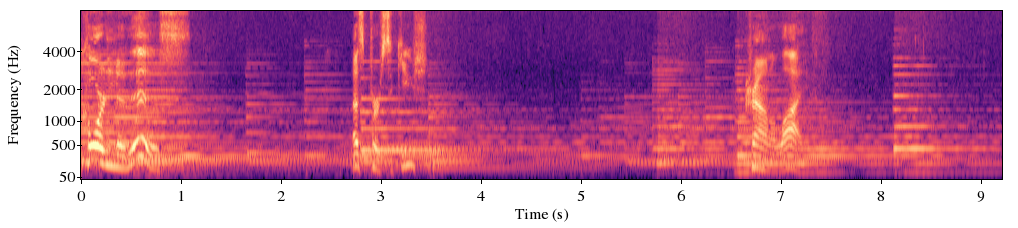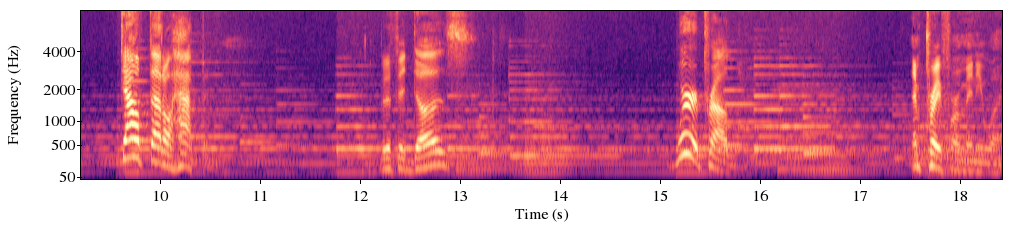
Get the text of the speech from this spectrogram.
According to this, that's persecution. Crown of life. Doubt that'll happen. But if it does, wear it proudly and pray for him anyway.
